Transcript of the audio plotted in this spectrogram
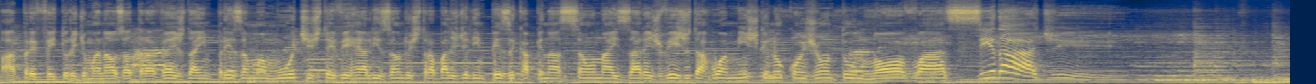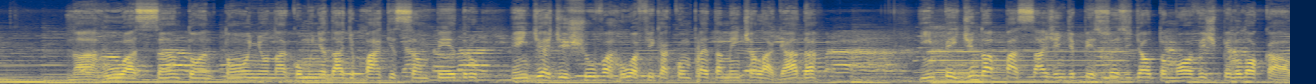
A Prefeitura de Manaus, através da empresa Mamute, esteve realizando os trabalhos de limpeza e capinação nas áreas verdes da Rua Mística no conjunto Nova Cidade. Na Rua Santo Antônio, na comunidade Parque São Pedro, em dias de chuva, a rua fica completamente alagada, impedindo a passagem de pessoas e de automóveis pelo local.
